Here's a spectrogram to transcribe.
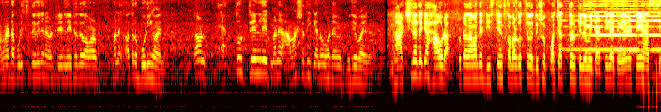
এমন একটা পরিস্থিতি হয়ে গেছে না ট্রেন লেট হলেও আমার মানে অতটা বোরিং হয় না। কারণ এত ট্রেন লেট মানে আমার সাথেই কেন ঘটে আমি বুঝে পাই না। ঘাটশিলা থেকে হাওড়া টোটাল আমাদের ডিস্টেন্স কভার করতে হবে দুশো পঁচাত্তর কিলোমিটার ঠিক আছে? ওই একটা ট্রেন আসছে।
